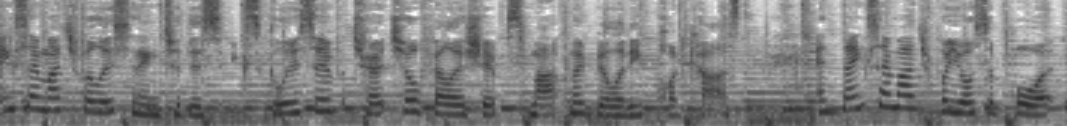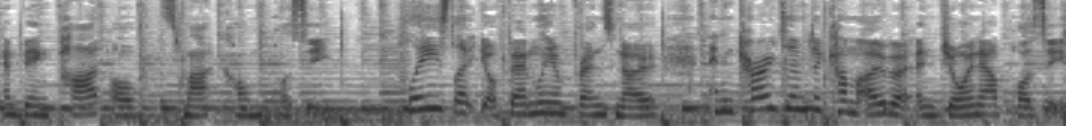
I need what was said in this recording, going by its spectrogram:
Thanks so much for listening to this exclusive Churchill Fellowship Smart Mobility podcast. And thanks so much for your support and being part of SmartCom Posse. Please let your family and friends know and encourage them to come over and join our posse.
